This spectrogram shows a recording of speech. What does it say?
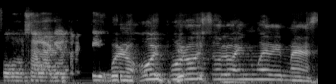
con un salario atractivo. Bueno, hoy por hoy solo hay nueve más,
